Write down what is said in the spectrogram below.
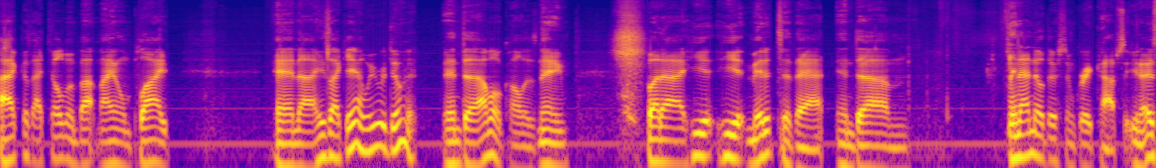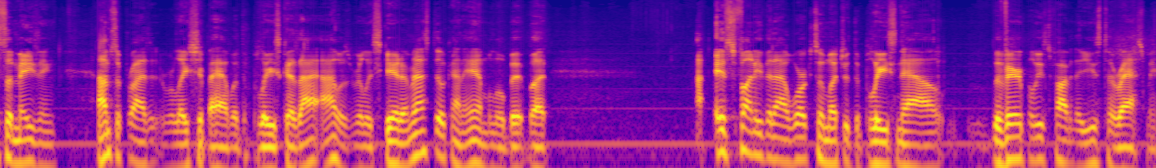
I because I told him about my own plight, and uh, he's like, "Yeah, we were doing it." And uh, I won't call his name, but uh, he he admitted to that, and um, and I know there's some great cops. You know, it's amazing. I'm surprised at the relationship I have with the police because I, I was really scared. I mean, I still kind of am a little bit, but it's funny that I work so much with the police now, the very police department that used to harass me.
